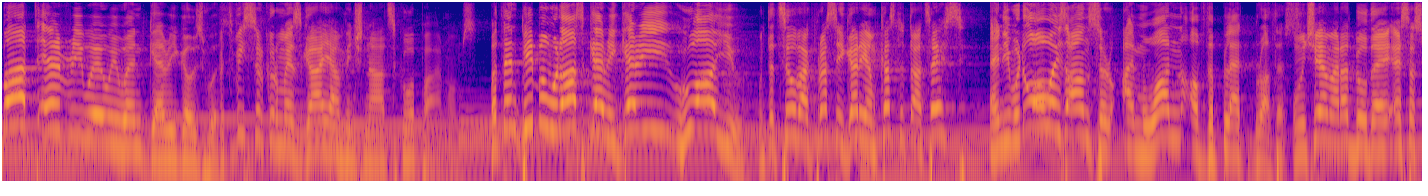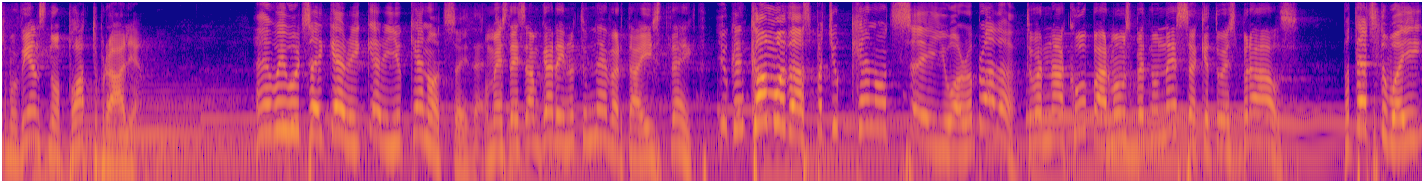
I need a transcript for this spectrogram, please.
But everywhere we went, Gary goes with. Bet visur, kur mēs gājām, viņš nāca kopā ar mums. But then people would ask Gary, Gary, who are you? Un tad cilvēki prasīja Garijam, kas tu tāds esi? And he would always answer, I'm one of the Platt brothers. Un viņš vienmēr atbildēja, es esmu viens no platu brāļiem. And we would say, Gary, Gary, you cannot say that. Un mēs teicām, Garī, nu tu nevari tā īsti teikt. You can come with us, but you cannot say you are a brother. Tu vari nākt kopā ar mums, bet nu nesaki, ka tu esi brālis. But that's the way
